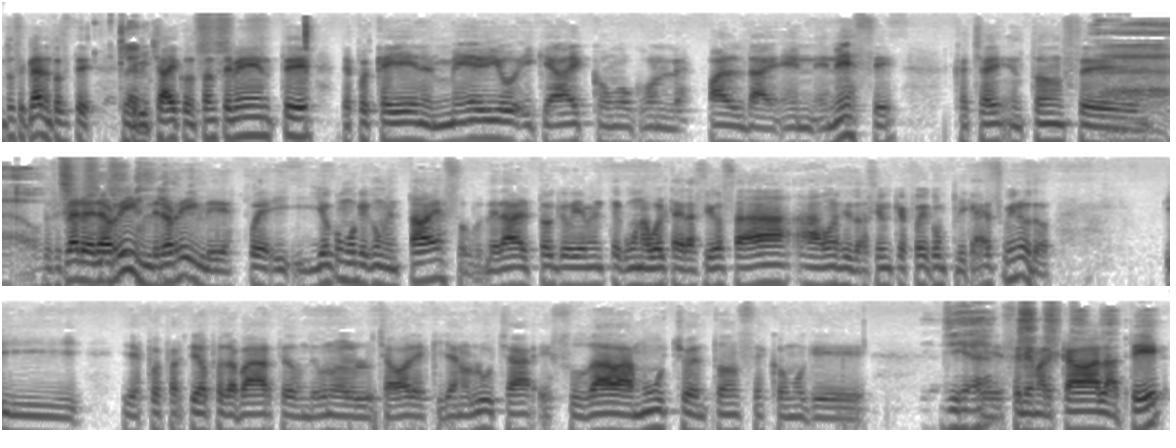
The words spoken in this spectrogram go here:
Entonces, claro, entonces te, claro. constantemente, después caí en el medio y quedabas como con la espalda en, en ese ¿Cachai? Entonces, entonces, claro, era horrible, era horrible. Y después, y, yo como que comentaba eso, le daba el toque, obviamente, con una vuelta graciosa a, una situación que fue complicada en su minuto. Y, y después partimos por otra parte, donde uno de los luchadores que ya no lucha eh, sudaba mucho, entonces como que eh, se le marcaba la T,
